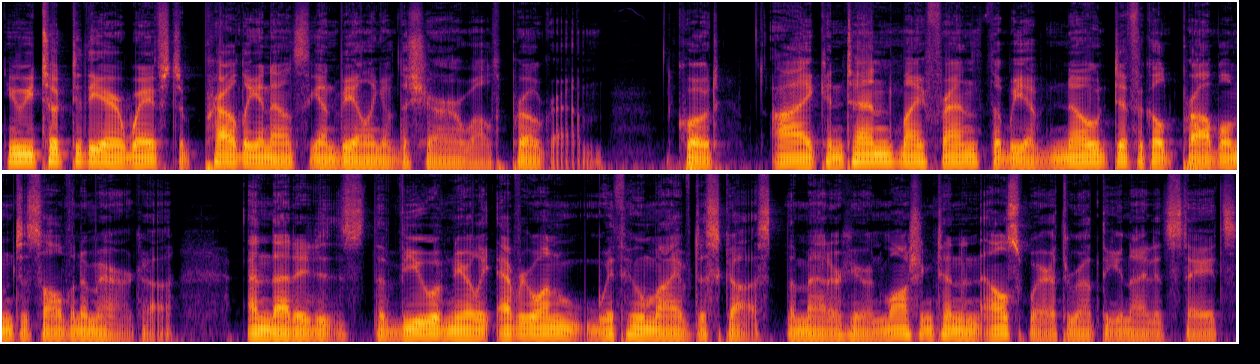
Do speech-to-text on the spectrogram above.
Huey took to the airwaves to proudly announce the unveiling of the Share Our Wealth program. Quote, I contend, my friends, that we have no difficult problem to solve in America, and that it is the view of nearly everyone with whom I have discussed the matter here in Washington and elsewhere throughout the United States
